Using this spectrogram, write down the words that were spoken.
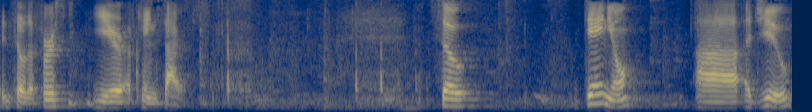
until the first year of King Cyrus. So Daniel, uh, a Jew,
